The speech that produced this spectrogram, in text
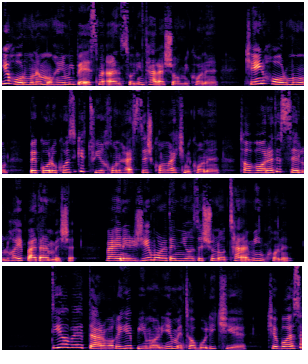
یه هورمون مهمی به اسم انسولین ترشح می‌کنه که این هورمون به گلوکوزی که توی خون هستش کمک می‌کنه تا وارد سلول های بدن بشه و انرژی مورد نیازشون رو تأمین کنه. دیابت در واقع یه بیماری متابولیکیه که باعث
